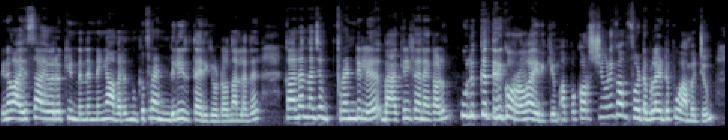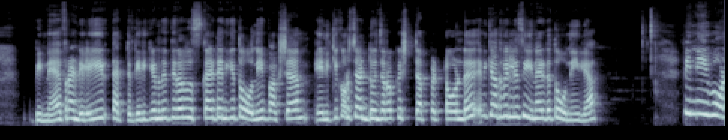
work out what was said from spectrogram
പിന്നെ വയസ്സായവരൊക്കെ ഉണ്ടെന്നുണ്ടെങ്കിൽ അവരെ നിങ്ങൾക്ക് ഫ്രണ്ടിൽ ഇരുത്തായിരിക്കും കേട്ടോ നല്ലത്. കാരണം എന്താ വെച്ചാൽ ഫ്രണ്ടിൽ ബാക്കിൽ തന്നെക്കാളും കുലുക്കത്തിരി കുറവായിരിക്കും. അപ്പോൾ കുറച്ചും കൂടി കംഫർട്ടബിൾ ആയിട്ട് പോകാൻ പറ്റും. പിന്നെ ഫ്രണ്ടിൽ ഈ തെറ്റത്തിരിക്കുന്നത് ഇത്തിരി റിസ്ക് ആയിട്ട് എനിക്ക് തോന്നി. പക്ഷെ എനിക്ക് കുറച്ച് അഡ്വഞ്ചറൊക്കെ ഇഷ്ടപ്പെട്ടോണ്ട് എനിക്ക് അത് വലിയ സീനായിട്ട് തോന്നിയില്ല. പിന്നെ ഈ പോണ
